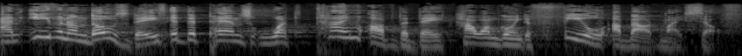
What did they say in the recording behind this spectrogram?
And even on those days, it depends what time of the day, how I'm going to feel about myself.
